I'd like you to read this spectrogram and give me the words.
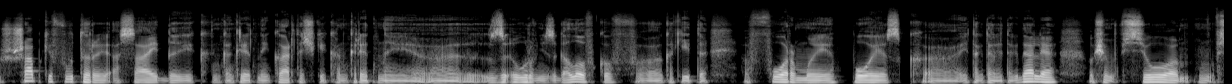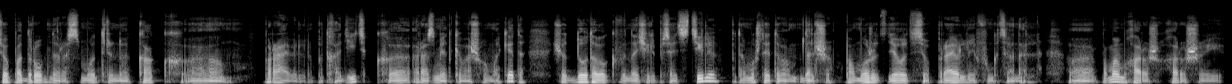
Шапки, футеры, асайды, конкретные карточки, конкретные э, уровни заголовков, э, какие-то формы, поиск э, и так далее, и так далее. В общем, все, все подробно рассмотрено, как э, правильно подходить к разметке вашего макета еще до того, как вы начали писать стили, потому что это вам дальше поможет сделать все правильно и функционально. А, по-моему, хороший, хороший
